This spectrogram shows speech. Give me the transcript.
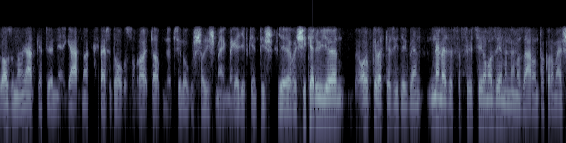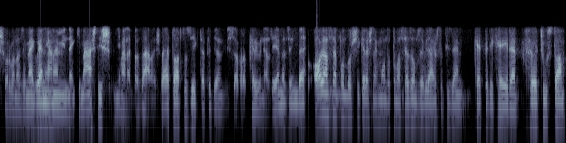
azonnal, hogy át kell törni egy gátnak, persze dolgozom rajta pszichológussal is, meg, meg egyébként is, hogy sikerüljön a következő időkben nem ez lesz a fő célom azért, mert nem az áront akarom elsősorban azért megvenni, hanem mindenki mást is. Nyilván ebbe az áron is beletartozik, tehát ugye vissza akarok kerülni az élmezőnybe. Olyan szempontból sikeresnek mondhatom a szezon, hogy a világos a 12. helyére fölcsúsztam,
